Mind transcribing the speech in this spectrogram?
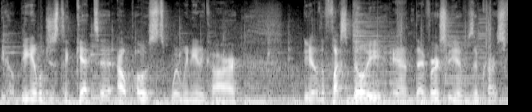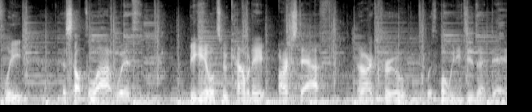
you know, being able just to get to outposts when we need a car. You know, the flexibility and diversity of Zipcar's fleet has helped a lot with being able to accommodate our staff and our crew with what we need to do that day.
